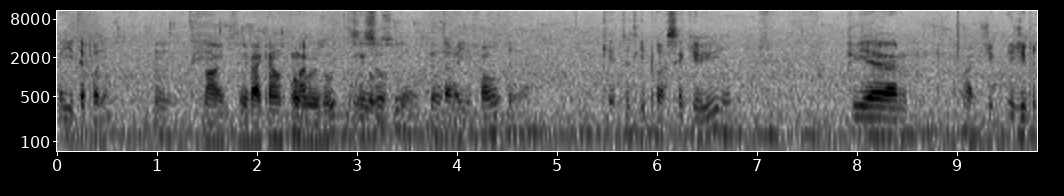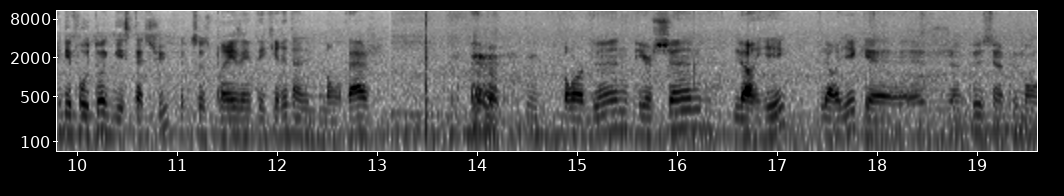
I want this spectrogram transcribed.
Mais il était pas là. Non, c'est les vacances pour Ouais, eux autres. C'est ça. aussi, hein. Il a travaillé fort, euh, avec tous les procès qu'il y a eu. là. Puis, euh, ouais, j'ai- j'ai pris des photos avec des statues, fait que ça, tu pourrais les intégrer dans le montage. Borden, Pearson, Laurier. Laurier, que j'ai un peu, c'est un peu mon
